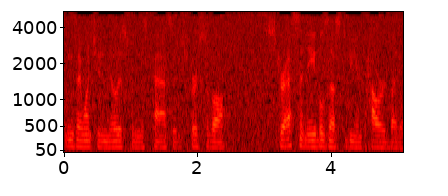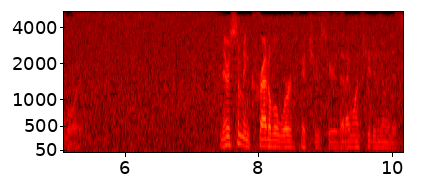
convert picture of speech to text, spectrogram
things I want you to notice from this passage. First of all, stress enables us to be empowered by the Lord. There's some incredible word pictures here that I want you to notice.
